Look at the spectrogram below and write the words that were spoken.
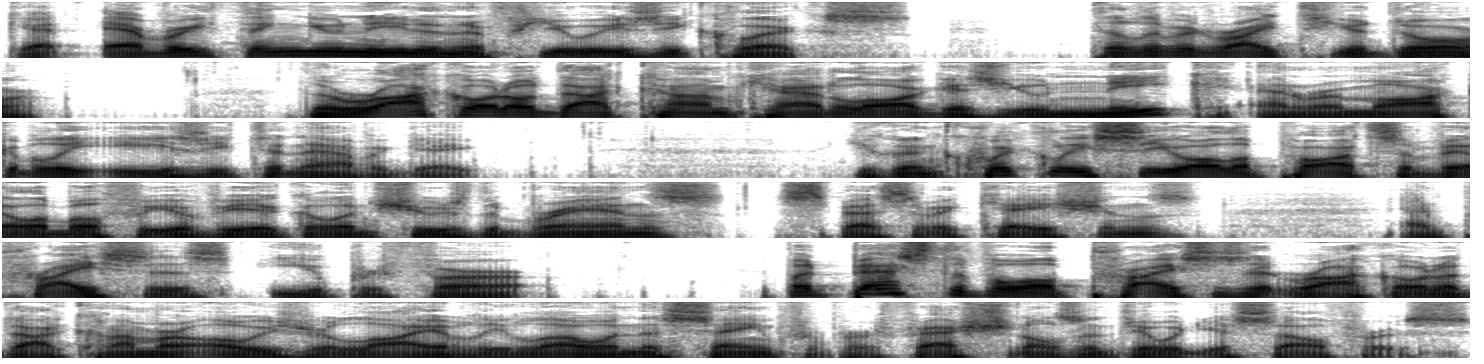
get everything you need in a few easy clicks, delivered right to your door. The rockauto.com catalog is unique and remarkably easy to navigate. You can quickly see all the parts available for your vehicle and choose the brands, specifications, and prices you prefer. But best of all, prices at rockauto.com are always reliably low and the same for professionals and do it yourselfers.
